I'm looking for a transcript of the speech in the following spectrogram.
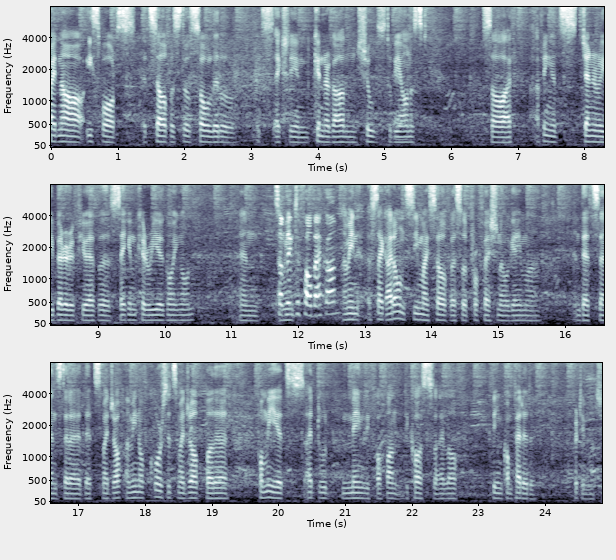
right now, esports itself is still so little. It's actually in kindergarten shoes, to be honest. So I, I think it's generally better if you have a second career going on, and I something mean, to fall back on? I mean, it's like I don't see myself as a professional gamer in that sense that uh, that's my job. I mean, of course it's my job, but uh, for me, it's I do it mainly for fun because I love being competitive, pretty much.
